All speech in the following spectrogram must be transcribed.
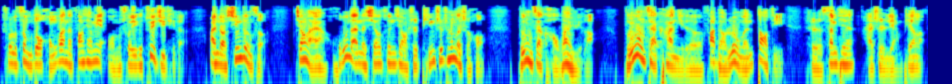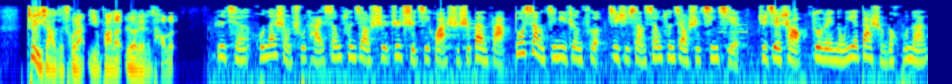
说了这么多宏观的方向面，我们说一个最具体的。按照新政策，将来啊，湖南的乡村教师评职称的时候，不用再考外语了。不用再看你的发表论文到底是三篇还是两篇了，这一下子出来引发了热烈的讨论。日前，湖南省出台乡村教师支持计划实施办法，多项激励政策继续向乡村教师倾斜。据介绍，作为农业大省的湖南，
